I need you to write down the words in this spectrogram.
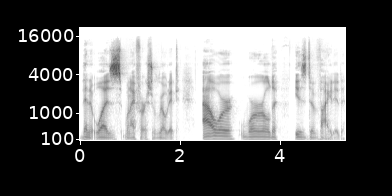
than it was when I first wrote it. Our world is divided.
